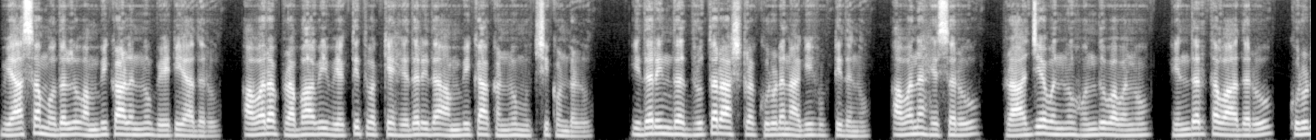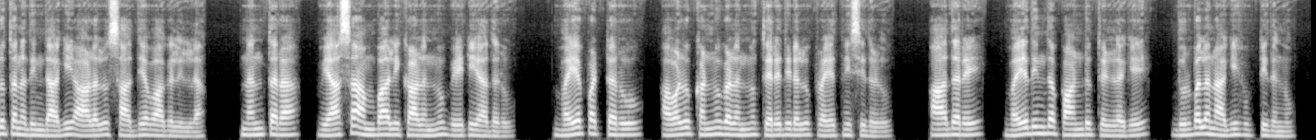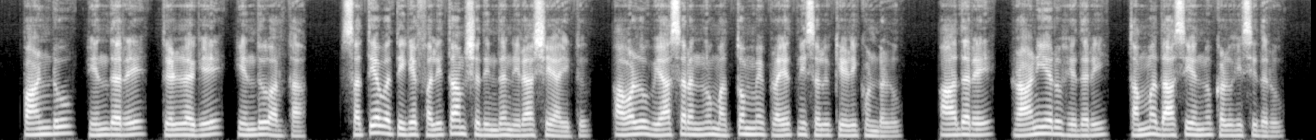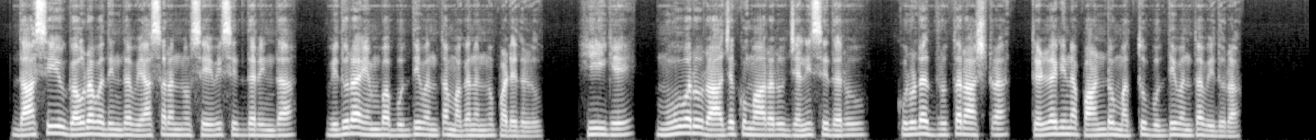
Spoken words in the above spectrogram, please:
ವ್ಯಾಸ ಮೊದಲು ಅಂಬಿಕಾಳನ್ನು ಭೇಟಿಯಾದರು. ಅವರ ಪ್ರಭಾವಿ ವ್ಯಕ್ತಿತ್ವಕ್ಕೆ ಹೆದರಿದ ಅಂಬಿಕಾ ಕಣ್ಣು ಮುಚ್ಚಿಕೊಂಡಳು. ಇದರಿಂದ ಧೃತರಾಷ್ಟ್ರ ಕುರುಡನಾಗಿ ಹುಟ್ಟಿದನು. ಅವನ ಹೆಸರು, ರಾಜ್ಯವನ್ನು ಹೊಂದುವವನು, ಎಂದರ್ಥವಾದರೂ ಕುರುಡುತನದಿಂದಾಗಿ ಆಳಲು ಸಾಧ್ಯವಾಗಲಿಲ್ಲ. ನಂತರ ವ್ಯಾಸ ಅಂಬಾಲಿಕಾಳನ್ನು ಭೇಟಿಯಾದರು. ಭಯಪಟ್ಟರೂ, ಅವಳು ಕಣ್ಣುಗಳನ್ನು ತೆರೆದಿಡಲು ಪ್ರಯತ್ನಿಸಿದಳು. ಆದರೆ ಭಯದಿಂದ ಪಾಂಡು ತೆಳ್ಳಗೆ ದುರ್ಬಲನಾಗಿ ಹುಟ್ಟಿದನು. ಪಾಂಡು ಎಂದರೆ ತೆಳ್ಳಗೆ ಎಂದು ಅರ್ಥ. ಸತ್ಯವತಿಗೆ ಫಲಿತಾಂಶದಿಂದ ನಿರಾಶೆಯಾಯಿತು. ಅವಳು ವ್ಯಾಸರನ್ನು ಮತ್ತೊಮ್ಮೆ ಪ್ರಯತ್ನಿಸಲು ಕೇಳಿಕೊಂಡಳು. ಆದರೆ ರಾಣಿಯರು ಹೆದರಿ ತಮ್ಮ ದಾಸಿಯನ್ನು ಕಳುಹಿಸಿದರು. ದಾಸಿಯು ಗೌರವದಿಂದ ವ್ಯಾಸರನ್ನು ಸೇವಿಸಿದ್ದರಿಂದ ವಿದುರ ಎಂಬ ಬುದ್ಧಿವಂತ ಮಗನನ್ನು ಪಡೆದಳು. ಹೀಗೆ ಮೂವರು ರಾಜಕುಮಾರರು ಜನಿಸಿದರು ಕುರುಡ ಧೃತರಾಷ್ಟ್ರ ತೆಳ್ಳಗಿನ ಪಾಂಡು ಮತ್ತು ಬುದ್ಧಿವಂತ ವಿದುರ.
